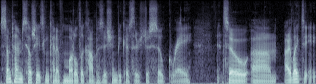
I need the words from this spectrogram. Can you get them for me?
sometimes hillshades can kind of muddle the composition because they're just so gray. And so um, I like to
